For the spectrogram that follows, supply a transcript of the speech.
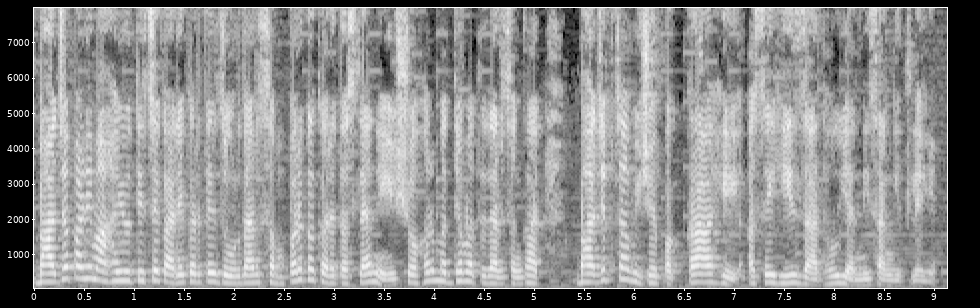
भाजप आणि महायुतीचे कार्यकर्ते जोरदार संपर्क करत असल्याने शहर मध्य मतदारसंघात भाजपचा विजय पक्का आहे असेही जाधव यांनी सांगितले.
